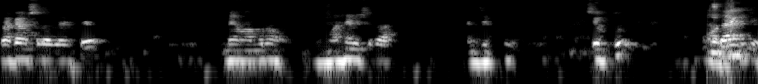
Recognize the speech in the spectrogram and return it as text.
ప్రకాష్ రాజు అయితే మేమందరం మహేష్ రా అని చెప్పి చెప్తూ థ్యాంక్ యూ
